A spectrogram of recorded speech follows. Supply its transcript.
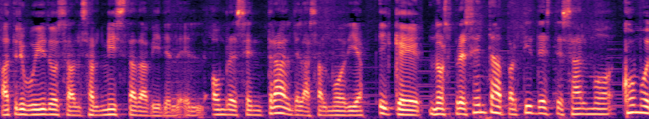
atribuidos al salmista David, el, hombre central de la salmodia, y que nos presenta a partir de este salmo cómo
